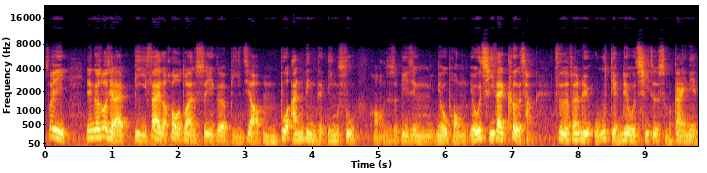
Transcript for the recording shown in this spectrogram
所以严格说起来，比赛的后段是一个比较嗯不安定的因素哦，就是毕竟牛棚尤其在客场自得分率五点六七，这是什么概念？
